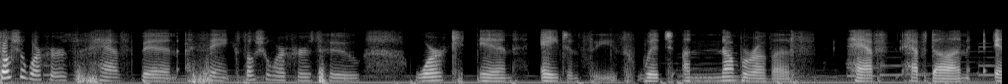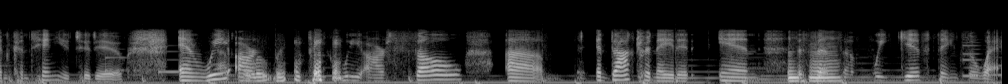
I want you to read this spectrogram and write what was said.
social workers have been, I think, social workers who work in agencies, which a number of us have have done and continue to do, and we Absolutely. are think we are so um, indoctrinated in mm-hmm. the sense of we give things away.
